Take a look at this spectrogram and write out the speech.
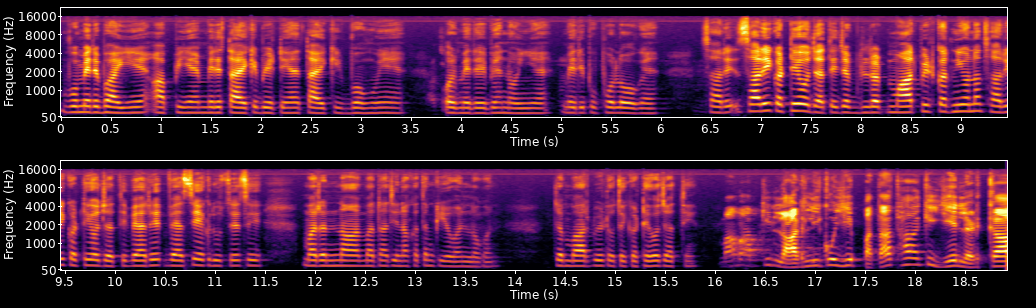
वो मेरे भाई हैं आप ही हैं मेरे ताए के बेटे हैं ताए की बहुएँ हैं और मेरे बहनोई हैं मेरे पुप्पो लोग हैं। सारे सारे इकट्ठे हो जाते जब मारपीट करनी हो ना सारे इकट्ठे हो जाते। वैसे वैसे एक दूसरे से मरना मरना जीना ख़त्म किया हुआ इन लोगों ने। जब मारपीट होते इकट्ठे हो जाते हैं। माँ बाप की लाडली को ये पता था कि ये लड़का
